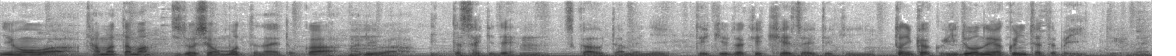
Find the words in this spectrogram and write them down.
日本はたまたま自動車を持ってないとか、あるいは行った先でん。使うためにできるだけ経済的にとにかく移動の役に立てばいいっていうね、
